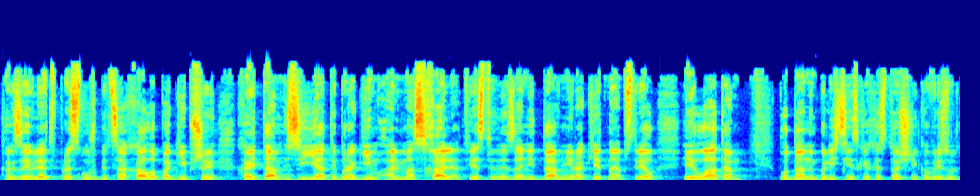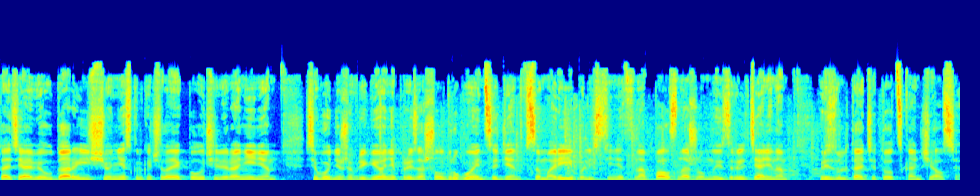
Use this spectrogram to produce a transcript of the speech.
Как заявляют в пресс-службе Цахала, погибший Хайтам Зият Ибрагим Аль-Масхаль, ответственный за недавний ракетный обстрел Эйлата. По данным палестинских источников, в результате авиаудара еще несколько человек получили ранения. Сегодня же в регионе произошел другой инцидент. В Самарии палестинец напал с ножом на израильтянина. В результате тот скончался.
